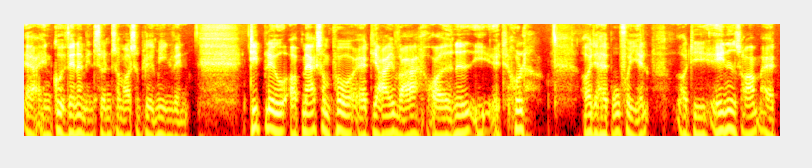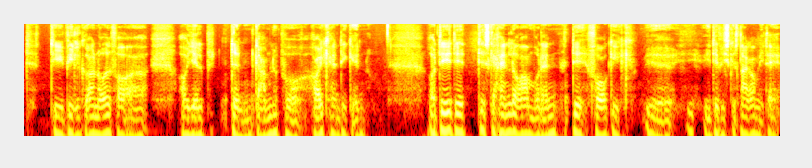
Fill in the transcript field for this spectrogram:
er en god ven af min søn, som også er blevet min ven. De blev opmærksom på, at jeg var røget ned i et hul, og at jeg havde brug for hjælp. Og de enedes om, at de ville gøre noget for at, at hjælpe den gamle på højkant igen. Og det, det, det skal handle om, hvordan det foregik øh, i det, vi skal snakke om i dag.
